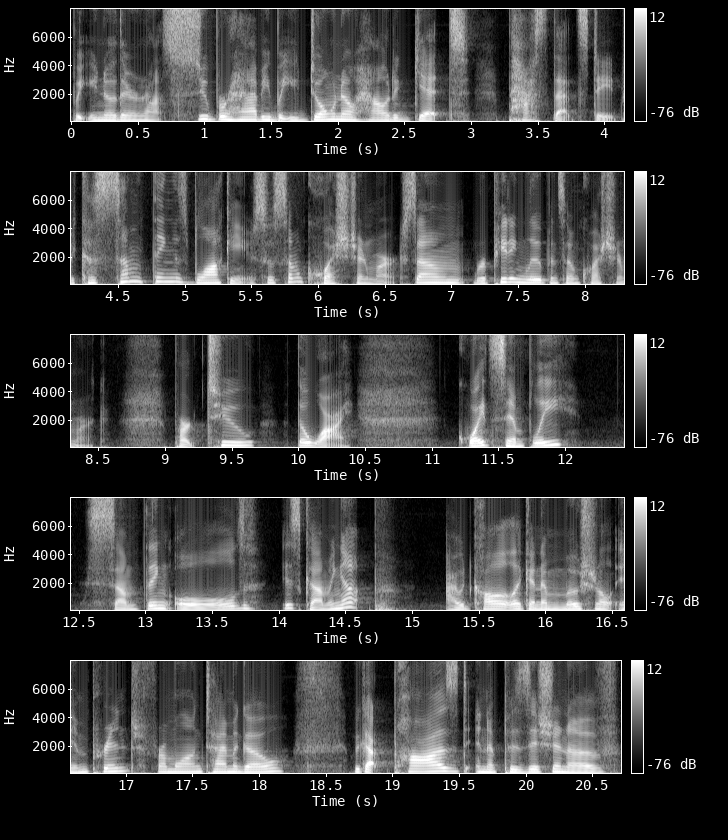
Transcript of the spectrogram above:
but you know they're not super happy, but you don't know how to get past that state because something is blocking you. So, some question mark, some repeating loop, and some question mark. Part two, the why. Quite simply, something old is coming up. I would call it like an emotional imprint from a long time ago. We got paused in a position of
